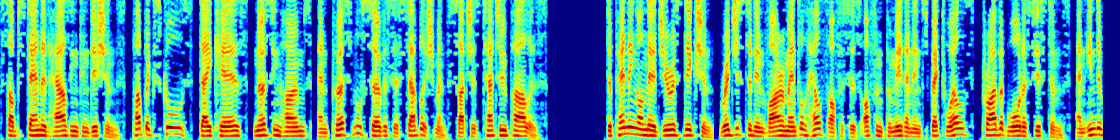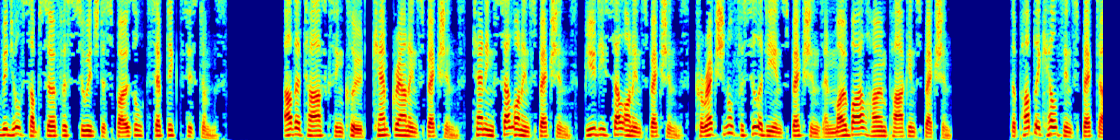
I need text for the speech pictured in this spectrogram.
substandard housing conditions, public schools, daycares, nursing homes, and personal service establishments such as tattoo parlors. Depending on their jurisdiction, registered environmental health officers often permit and inspect wells, private water systems, and individual subsurface sewage disposal septic systems. Other tasks include, campground inspections, tanning salon inspections, beauty salon inspections, correctional facility inspections and mobile home park inspection. The Public Health Inspector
